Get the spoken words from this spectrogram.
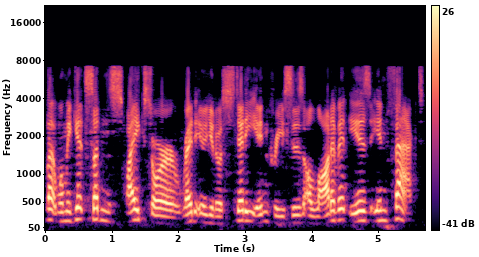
But when we get sudden spikes or red, you know, steady increases, a lot of it is in fact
